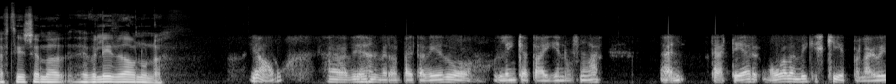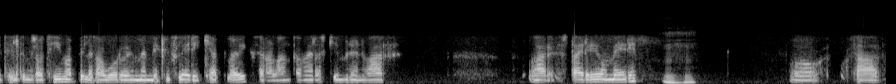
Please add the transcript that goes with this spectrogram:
eftir því sem að hefur liðið á núna? Já, við höfum verið að bæta við og lengja daginn og svona en Þetta er voða mikið skipalag, við til dæmis á tímabili þá vorum við með miklu fleiri í Keflavík þegar landamæraskimurinn var, var stærri og meiri mm -hmm. og, það,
